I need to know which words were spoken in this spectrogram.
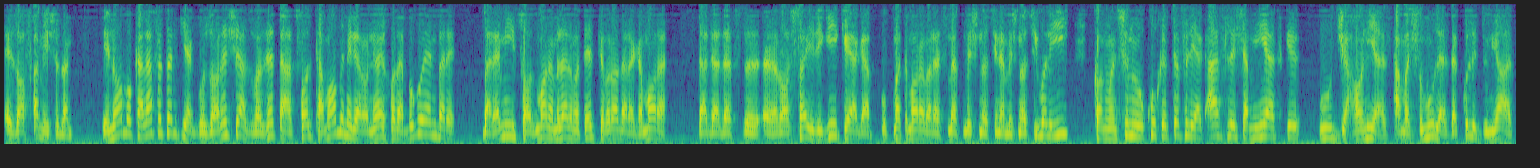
اضافه می شدن اینا مکلف هستند که یک گزارشی از وضعیت اطفال تمام نگرانی های خود بگوین برای برای سازمان ملل متحد که برادر اگر ما را در دست راستای دیگی که اگر حکومت ما را به رسمیت مشناسی نمی‌شناسی ولی کنوانسیون حقوق طفل یک اصل شمیه است که او جهانی است همه شمول است در کل دنیا است.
